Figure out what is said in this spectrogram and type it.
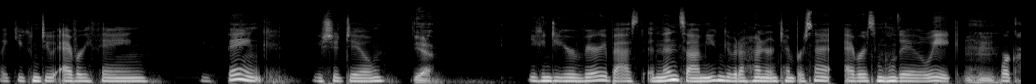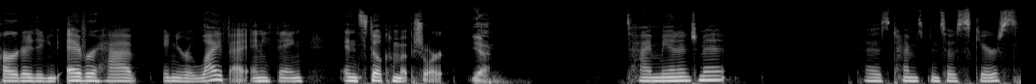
Like you can do everything you think you should do. Yeah. You can do your very best and then some. You can give it 110% every single day of the week. hmm Work harder than you ever have in your life at anything and still come up short. Yeah. time management because time's been so scarce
